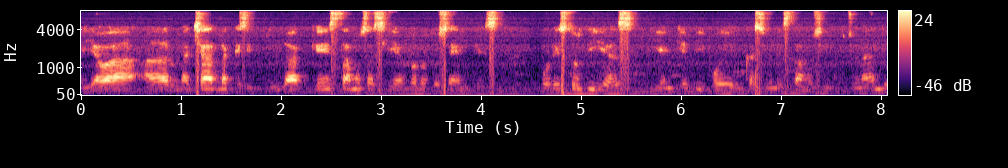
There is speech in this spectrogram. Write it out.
Ella va a dar una charla que se titula ¿Qué estamos haciendo los docentes por estos días y en qué tipo de educación estamos incursionando?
